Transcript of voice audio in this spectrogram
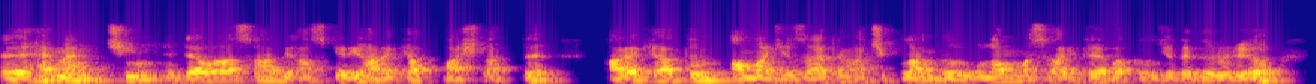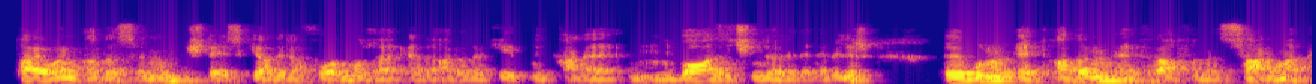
hemen Çin devasa bir askeri harekat başlattı Harekatın amacı zaten açıklandı. Uygulanması haritaya bakılınca da görülüyor. Tayvan adasının işte eski adıyla Formosa ya da aradaki hani, Boğaz içinde öyle denebilir. Ee, bunun et, adanın etrafını sarmak,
